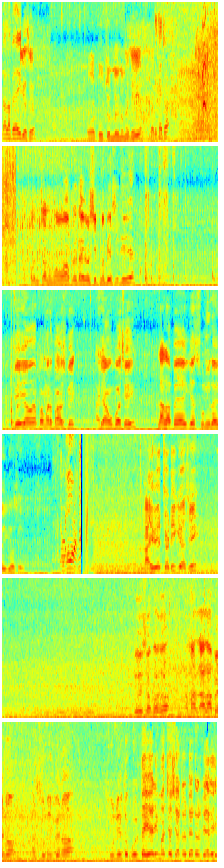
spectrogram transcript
લાલાભાઈ આવી ગયો છે. હવે ટોચન લઈને. અમે જઈએ. ગાડી આ પંચાણુંમાં હવે આપણે ડ્રાઈવર સીટમાં બેસી જઈએ. જોઈએ હવે અમારા ભાવેશભાઈ ક્યાં ઊભા છે. લાલાભાઈ આવી ગયા સુનિલ આવી ગયો છે. હાઈવે ચડી ગયા છે. જોઈ શકો છો અમારા લાલાભાઈનો અને સુનિલભાઈનો સુનિલ તો ફૂલ તૈયારીમાં છે શટર બેટર પહેરી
